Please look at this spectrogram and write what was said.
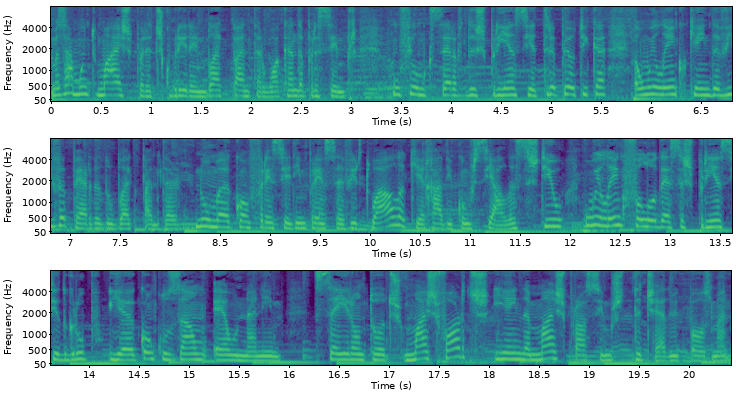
Mas há muito mais para descobrir em Black Panther Wakanda para sempre, um filme que serve de experiência terapêutica a um elenco que ainda vive a perda do Black Panther. Numa conferência de imprensa virtual a que a rádio comercial assistiu, o elenco falou dessa experiência de grupo e a conclusão é unânime. Saíram todos mais fortes e ainda mais próximos de Chadwick Boseman.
